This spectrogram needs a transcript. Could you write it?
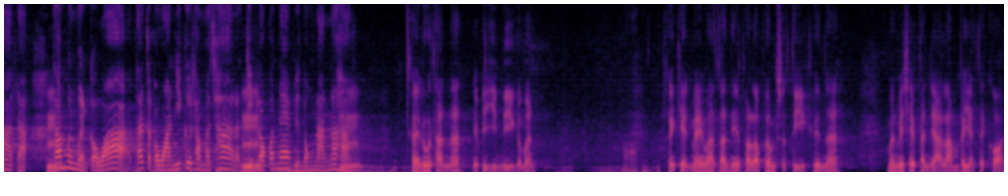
าติอะถ้ามันเหมือนกับว่า ถ้าจักรวาลนี้คือธรรมชาติอะจิตเราก็แนบอยู่ตรงนั้นนะคะให้รู้ทันนะอย่าไปยินดีกับมันสังเกตไหมว่าตอนนี้พอเราเพิ่มสติขึ้นนะ มันไม่ใช่ปัญญาล้ำไปอย่างแต่ก่อน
